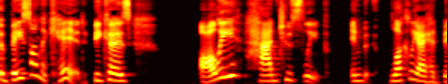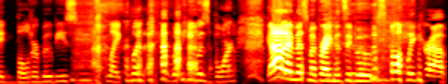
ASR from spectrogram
uh, based on the kid because ollie had to sleep in luckily i had big boulder boobies uh, like when when he was born God, I miss my pregnancy boobs. Holy crap!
